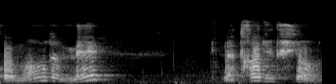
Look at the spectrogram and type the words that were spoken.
au monde, mais la traduction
